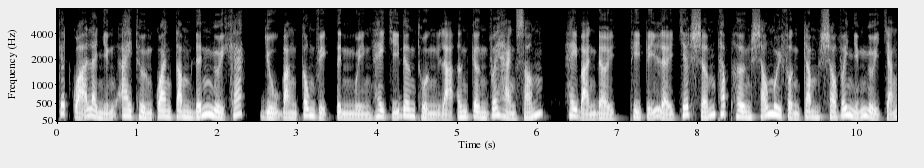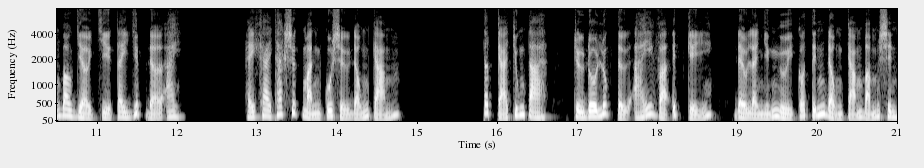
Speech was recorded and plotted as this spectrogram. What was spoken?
Kết quả là những ai thường quan tâm đến người khác, dù bằng công việc tình nguyện hay chỉ đơn thuần là ân cần với hàng xóm, hay bạn đời, thì tỷ lệ chết sớm thấp hơn 60% so với những người chẳng bao giờ chia tay giúp đỡ ai. Hãy khai thác sức mạnh của sự đồng cảm. Tất cả chúng ta, trừ đôi lúc tự ái và ích kỷ, đều là những người có tính đồng cảm bẩm sinh.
